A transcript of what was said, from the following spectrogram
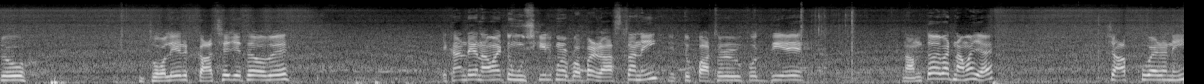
তো জলের কাছে যেতে হবে। এখান থেকে নামা একটু মুশকিল, কোনো প্রপার রাস্তা নেই। একটু পাথরের উপর দিয়ে নামতে হয় বাট নামা যায়। চাপ খুব একটা নেই।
